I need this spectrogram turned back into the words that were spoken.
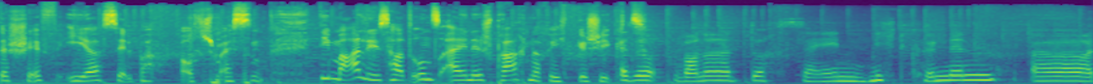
der Chef eher selber rausschmeißen. Die Malis hat uns eine Sprachnachricht geschickt. Also wenn er durch sein Nicht-Können äh,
